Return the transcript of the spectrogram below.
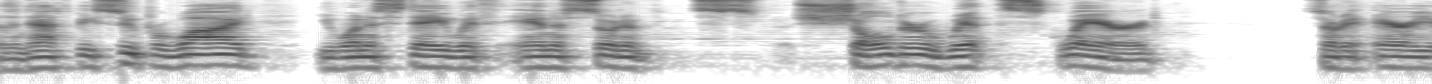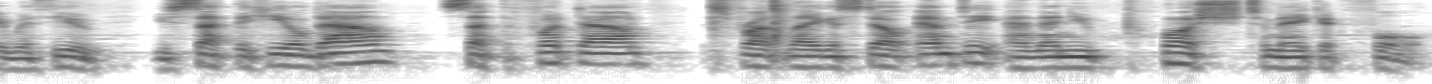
doesn't have to be super wide. You want to stay within a sort of shoulder width squared sort of area with you. You set the heel down, set the foot down, this front leg is still empty, and then you push to make it full.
